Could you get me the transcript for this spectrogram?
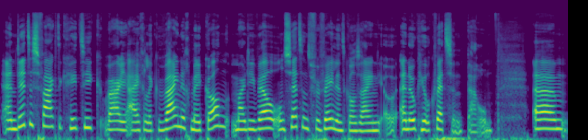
En dit is vaak de kritiek waar je eigenlijk weinig mee kan, maar die wel ontzettend vervelend kan zijn en ook heel kwetsend daarom. Um,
